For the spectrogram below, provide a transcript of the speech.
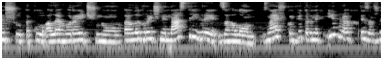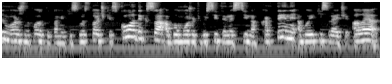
тоншу таку алегоричну, алегоричний настрій гри загалом. Знаєш, в комп'ютерних іграх ти завжди можеш знаходити там якісь листочки з кодекса, або можуть висіти на стінах картини, або якісь речі. Але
